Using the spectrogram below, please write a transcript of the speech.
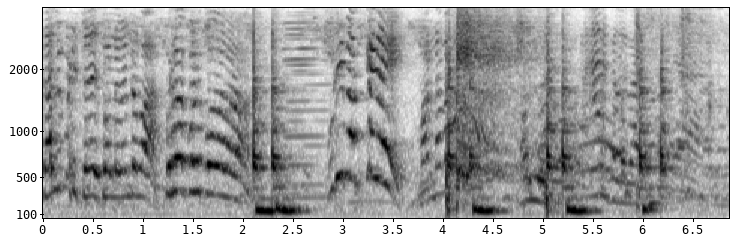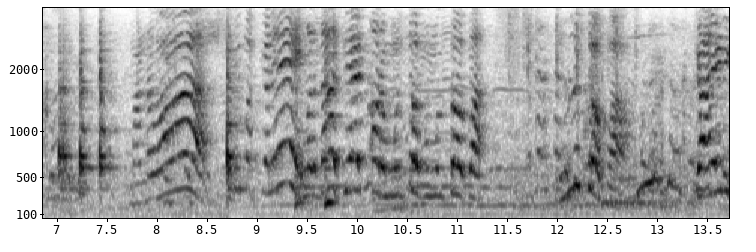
தள்ளுபடி செய்ய சொல்ல வேண்டுமா? புறப்படு போகலாம். குடிமக்களே! மன்னவா! மன்னவா! குடிமக்களே! உங்களை தான் தேடி வர முல்தோப்பு முல்தோப்பா உள்ளுத்தோப்பா கைடி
